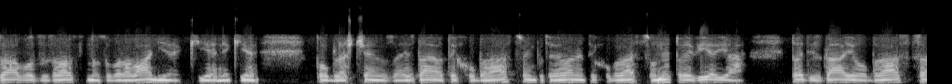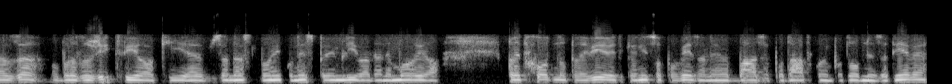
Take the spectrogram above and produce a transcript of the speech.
Zavod za zdravstveno zavarovanje, ki je nekje pooblaščen za izdajo teh obrazcev in potrebovanje teh obrazcev, ne preverja pred izdajo obrazca z obrazložitvijo, ki je za nas nespremljiva, da ne morejo predhodno preveriti, ker niso povezane baze podatkov in podobne zadeve.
